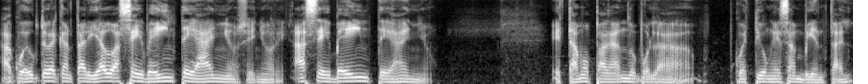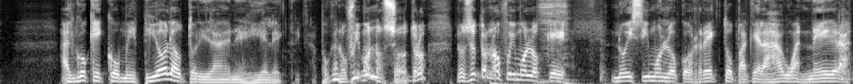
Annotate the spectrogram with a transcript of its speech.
acueducto de alcantarillado hace 20 años, señores, hace 20 años. Estamos pagando por la cuestión esa ambiental. algo que cometió la Autoridad de Energía Eléctrica, porque no fuimos nosotros, nosotros no fuimos los que no hicimos lo correcto para que las aguas negras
